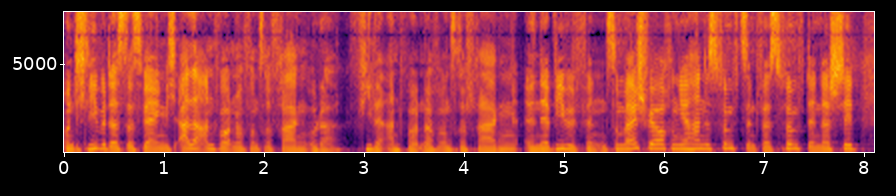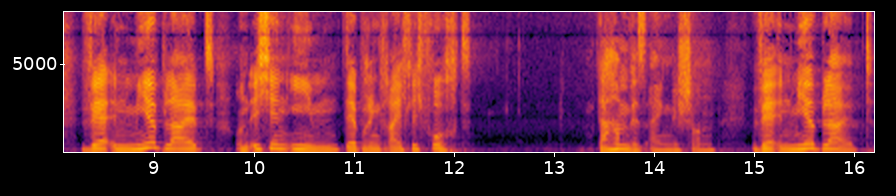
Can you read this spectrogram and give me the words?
Und ich liebe das, dass wir eigentlich alle Antworten auf unsere Fragen oder viele Antworten auf unsere Fragen in der Bibel finden. Zum Beispiel auch in Johannes 15, Vers 5, denn da steht, wer in mir bleibt und ich in ihm, der bringt reichlich Frucht. Da haben wir es eigentlich schon. Wer in mir bleibt.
